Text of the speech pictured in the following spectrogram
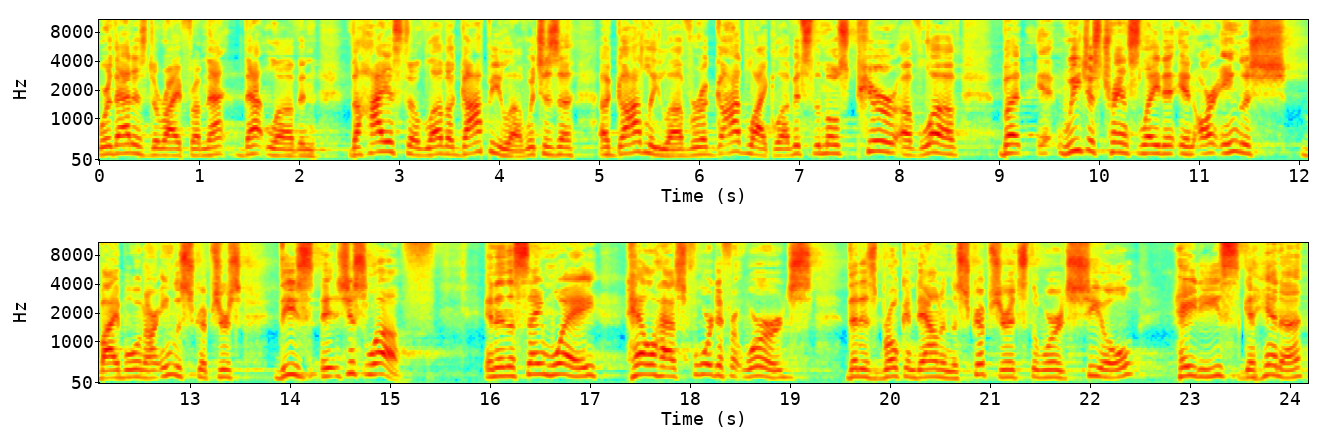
where that is derived from. That that love, and the highest of love, agape love, which is a, a godly love or a godlike love. It's the most pure of love but it, we just translate it in our English Bible and our English scriptures. These, it's just love. And in the same way, hell has four different words that is broken down in the scripture. It's the word Sheol, Hades, Gehenna,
